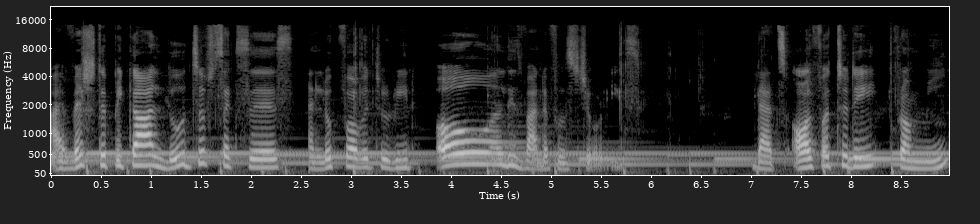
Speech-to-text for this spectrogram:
I wish Deepika loads of success and look forward to read all these wonderful stories. That's all for today from me.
